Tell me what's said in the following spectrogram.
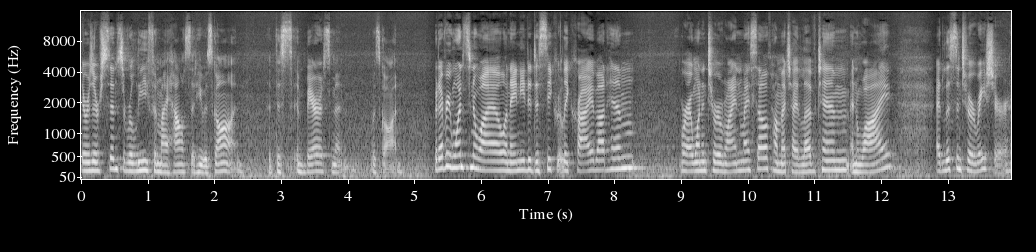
There was a sense of relief in my house that he was gone, that this embarrassment was gone. But every once in a while, when I needed to secretly cry about him, or I wanted to remind myself how much I loved him and why, I'd listen to Erasure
